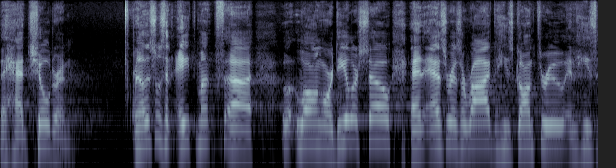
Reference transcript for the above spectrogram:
they had children. Now, this was an eight month uh, long ordeal or so, and Ezra has arrived and he's gone through and he's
